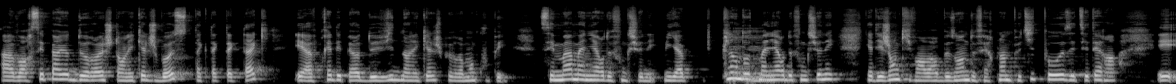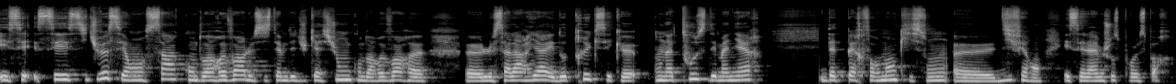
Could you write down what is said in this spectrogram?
à avoir ces périodes de rush dans lesquelles je bosse, tac, tac, tac, tac, et après des périodes de vide dans lesquelles je peux vraiment couper. C'est ma manière de fonctionner. Mais il y a plein d'autres mmh. manières de fonctionner. Il y a des gens qui vont avoir besoin de faire plein de petites pauses, etc. Et, et c'est, si tu veux, c'est en ça qu'on doit revoir le système d'éducation, qu'on doit revoir euh, euh, le salariat et d'autres trucs. C'est que on a tous des manières d'être performants qui sont euh, différents. Et c'est la même chose pour le sport.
